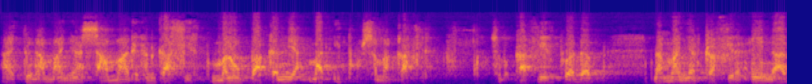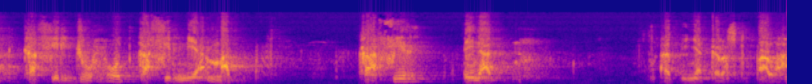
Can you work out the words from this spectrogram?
Nah, itu namanya sama dengan kafir. Melupakan nikmat itu sama kafir. Sebab kafir itu ada namanya kafir inat, kafir juhud, kafir nikmat. Kafir inat. Artinya keras kepala.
